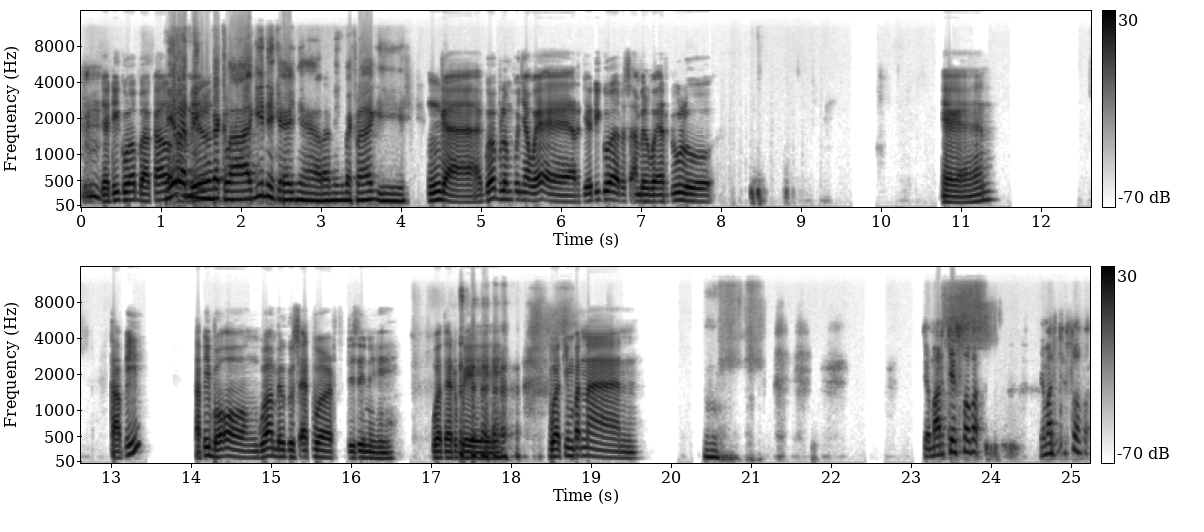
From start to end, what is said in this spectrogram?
Jadi gue bakal Ini running ambil back lagi nih kayaknya, running back lagi. Enggak. Gue belum punya WR. Jadi gue harus ambil WR dulu. Ya kan? Tapi tapi bohong. Gue ambil Gus Edwards di sini buat RB, buat simpenan. Jamar Chase lah, Pak. Jamar Chase lah, Pak.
